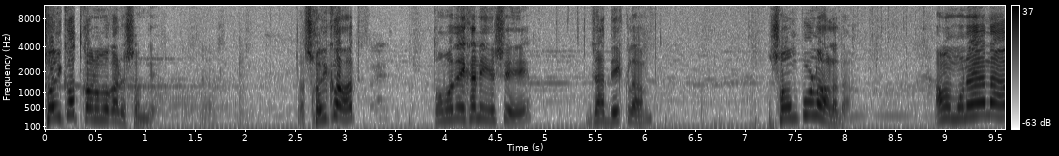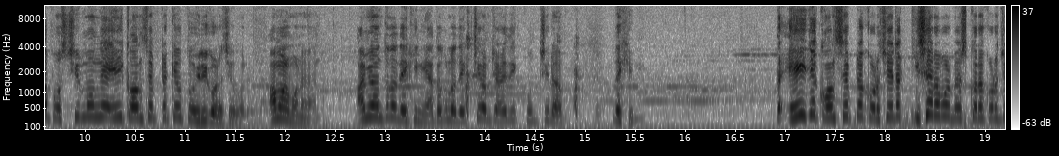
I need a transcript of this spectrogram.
সৈকত কর্মকারের সঙ্গে। সৈকত, তোমাদের এখানে এসে যা দেখলাম, সম্পূর্ণ আলাদা। আমার মনে হয় না পশ্চিমবঙ্গে এই কনসেপ্টটা কেউ তৈরি করেছে বলে। আমার মনে হয় না। আমি অন্তত দেখিনি। এতগুলো দেখছিলাম, চারিদিক খুঁজছিলাম, দেখিনি। তা এই যে কনসেপ্টটা করেছ, এটা কিসের ওপর বেশ করে করেছ,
